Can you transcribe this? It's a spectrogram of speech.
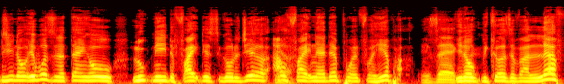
You know, it wasn't a thing. Oh, Luke need to fight this to go to jail. I was fighting at that point for hip hop. Exactly. You know, because if I left,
